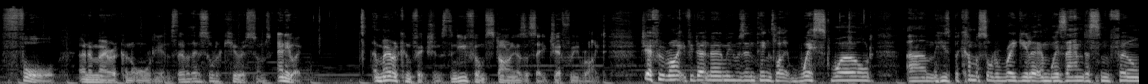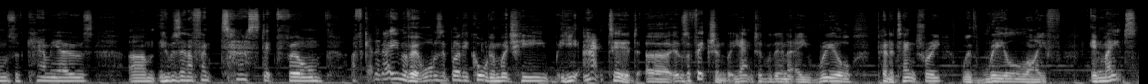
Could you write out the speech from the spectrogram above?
for an American audience. They're, they're sort of curious films. Anyway, American Fiction. It's the new film starring, as I say, Jeffrey Wright. Jeffrey Wright, if you don't know him, he was in things like Westworld. Um, he's become a sort of regular in Wes Anderson films with cameos. Um, he was in a fantastic film. I forget the name of it. What was it bloody called? In which he he acted. Uh, it was a fiction, but he acted within a real penitentiary with real life inmates.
